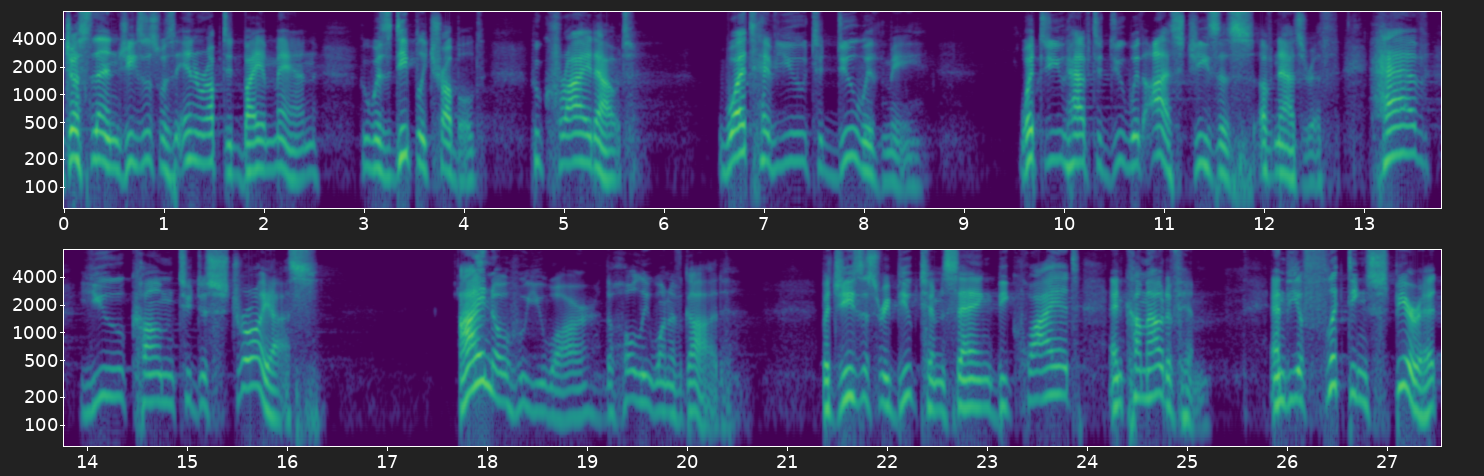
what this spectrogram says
Just then, Jesus was interrupted by a man who was deeply troubled, who cried out, What have you to do with me? What do you have to do with us, Jesus of Nazareth? Have you come to destroy us. I know who you are, the Holy One of God. But Jesus rebuked him, saying, Be quiet and come out of him. And the afflicting spirit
